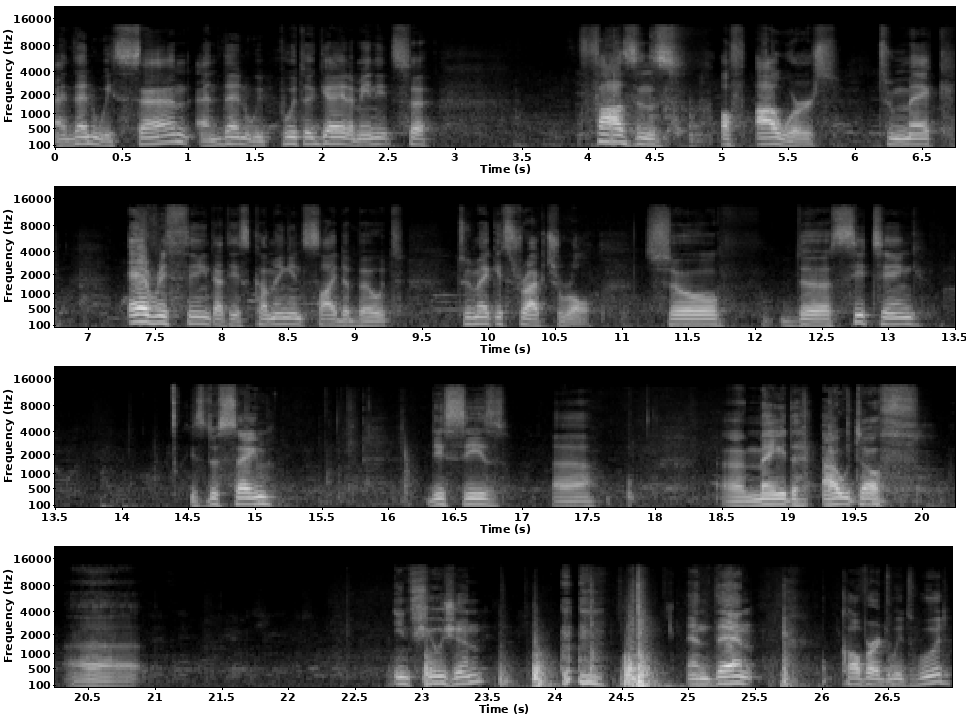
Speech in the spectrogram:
and then we sand, and then we put again. I mean, it's uh, thousands of hours to make everything that is coming inside the boat to make it structural. So the seating is the same. This is uh, uh, made out of uh, infusion and then covered with wood,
